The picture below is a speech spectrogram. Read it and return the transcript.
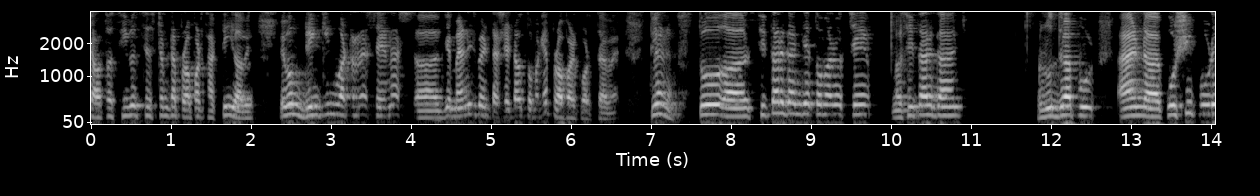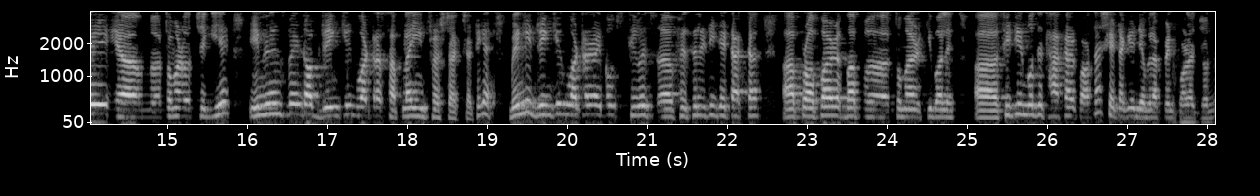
চাও, তো সিভেজ সিস্টেমটা প্রপার থাকতেই হবে। এবং ড্রিঙ্কিং ওয়াটারের সে না যে ম্যানেজমেন্টটা সেটাও তোমাকে প্রপার করতে হবে। ক্লিয়ার তো সীতারগঞ্জে তোমার হচ্ছে সিতারগঞ্জ রুদ্রাপুর অ্যান্ড কোশিপুরে তোমার হচ্ছে গিয়ে investment of drinking water supply infrastructure ঠিক আছে? মেনলি ড্রিঙ্কিং ওয়াটার এবং সিওয়েজ ফেসিলিটি যেটা একটা প্রপার বা তোমার কি বলে সিটির মধ্যে থাকার কথা সেটাকে ডেভেলপমেন্ট করার জন্য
